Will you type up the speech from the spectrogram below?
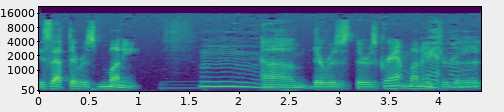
is that there was money. Mm. Um, there was there was grant money grant through money.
